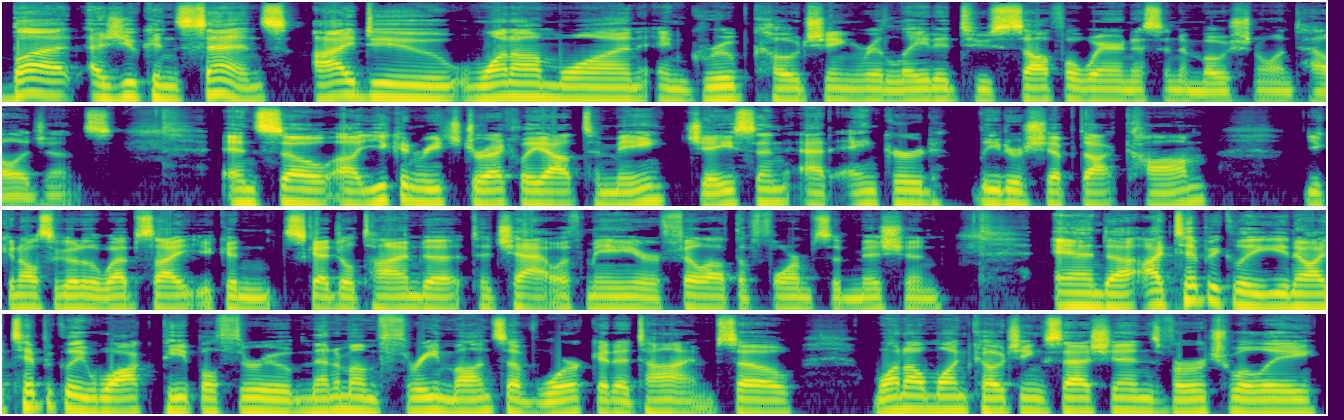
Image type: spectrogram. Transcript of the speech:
But as you can sense, I do one on one and group coaching related to self awareness and emotional intelligence. And so uh, you can reach directly out to me, Jason at anchoredleadership.com. You can also go to the website. You can schedule time to, to chat with me or fill out the form submission. And uh, I typically, you know, I typically walk people through minimum three months of work at a time. So one on one coaching sessions virtually.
